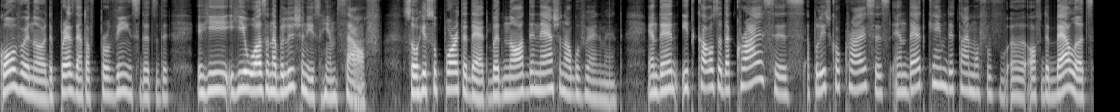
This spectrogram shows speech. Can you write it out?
governor, the president of province, that's the he he was an abolitionist himself. So he supported that, but not the national government. And then it caused a crisis, a political crisis, and that came the time of uh, of the ballots,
